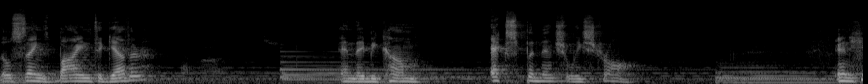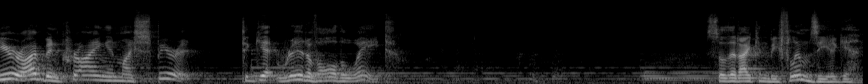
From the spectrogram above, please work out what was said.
those things bind together and they become exponentially strong. And here I've been crying in my spirit to get rid of all the weight so that I can be flimsy again.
